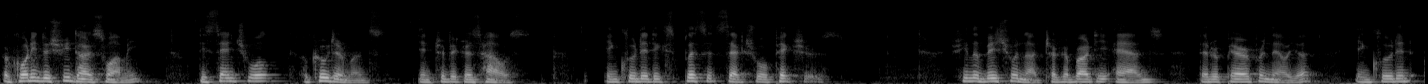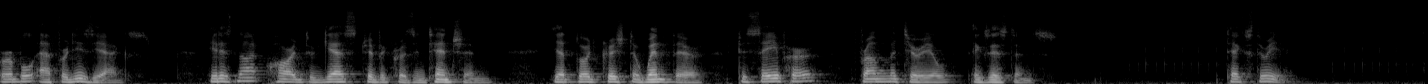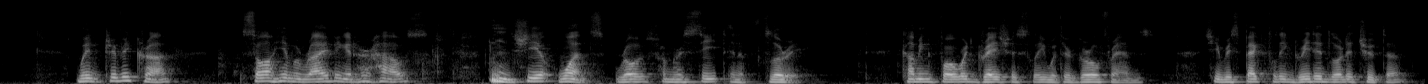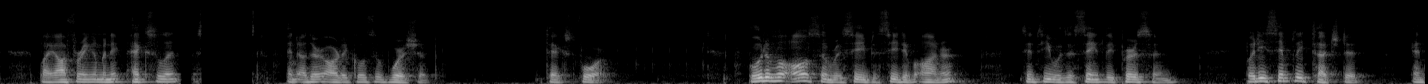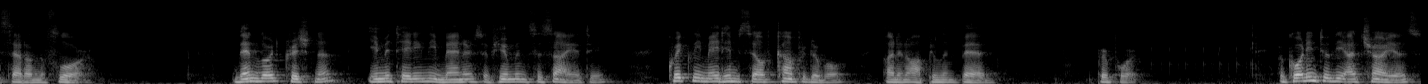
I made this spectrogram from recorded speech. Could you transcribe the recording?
According to Sridhar Swami, the sensual accoutrements in Trivikra's house included explicit sexual pictures. Srila Vishwanath Chakrabarti adds that her paraphernalia included herbal aphrodisiacs. It is not hard to guess Trivikra's intention, yet Lord Krishna went there to save her from material existence. Text 3. When Trivikra saw him arriving at her house, she at once rose from her seat in a flurry. Coming forward graciously with her girlfriends, she respectfully greeted Lord Achyuta by offering him an excellent and other articles of worship. Text 4. Uddhava also received a seat of honor, since he was a saintly person, but he simply touched it and sat on the floor. Then Lord Krishna, imitating the manners of human society, quickly made himself comfortable on an opulent bed. Purport. According to the Acharyas,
